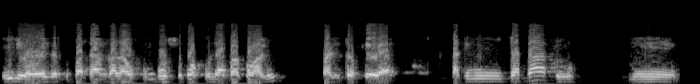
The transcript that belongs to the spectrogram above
ili waweze kupata angala ukumbusho kwa kule ambako wali walitokea. Lakini cha tatu ni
